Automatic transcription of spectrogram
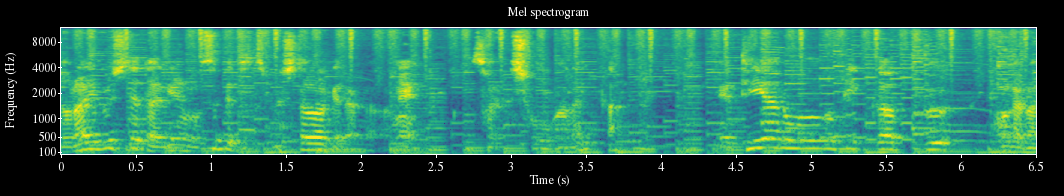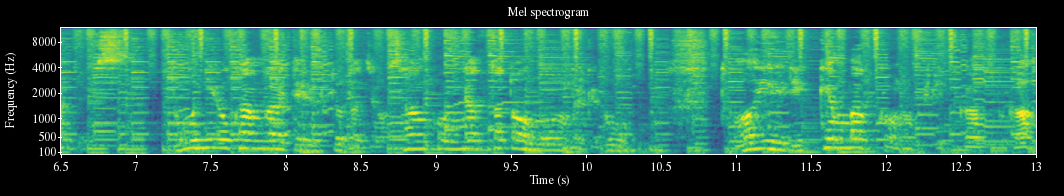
ドライブしてた弦を全て潰したわけだからね。それはしょうがないか。え TR モードピックアップ、こんな感じです。導入を考えている人たちの参考になったとは思うんだけど、とはいえ、立憲バックのピックアップが、こ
